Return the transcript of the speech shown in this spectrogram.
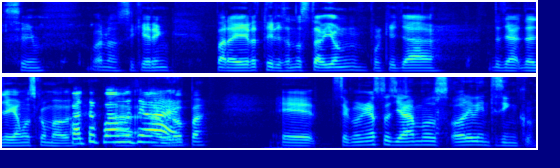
Sí, bueno, si quieren, para ir utilizando este avión, porque ya, ya, llegamos como a, ¿Cuánto podemos llevar? Europa. Eh, según esto llevamos hora y 25.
